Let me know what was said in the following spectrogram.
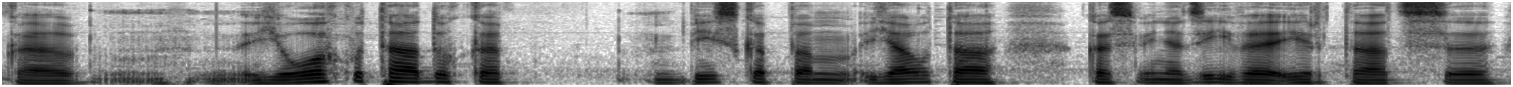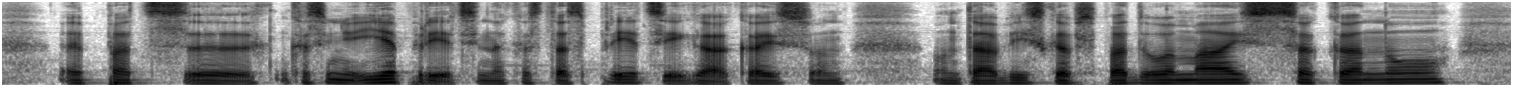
kā joku tādu, ka biskapam jautā, kas viņa dzīvē ir tāds pats, kas viņu iepriecina, kas tas priecīgākais, un, un tā biskaps padomājis, saka, nu, uh,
